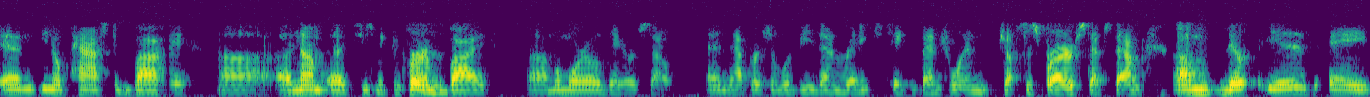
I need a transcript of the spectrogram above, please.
and, you know, passed by uh, nom- uh, excuse me, confirmed by uh, Memorial Day or so. And that person would be then ready to take the bench when Justice Breyer steps down. Um, there is a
